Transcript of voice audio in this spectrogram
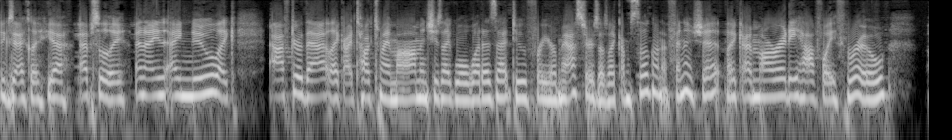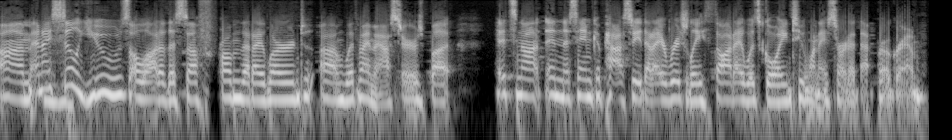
Exactly. Yeah, absolutely. And I, I knew like after that, like I talked to my mom and she's like, well, what does that do for your master's? I was like, I'm still going to finish it. Like I'm already halfway through. Um, and mm-hmm. I still use a lot of the stuff from that I learned um, with my master's, but it's not in the same capacity that I originally thought I was going to when I started that program.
